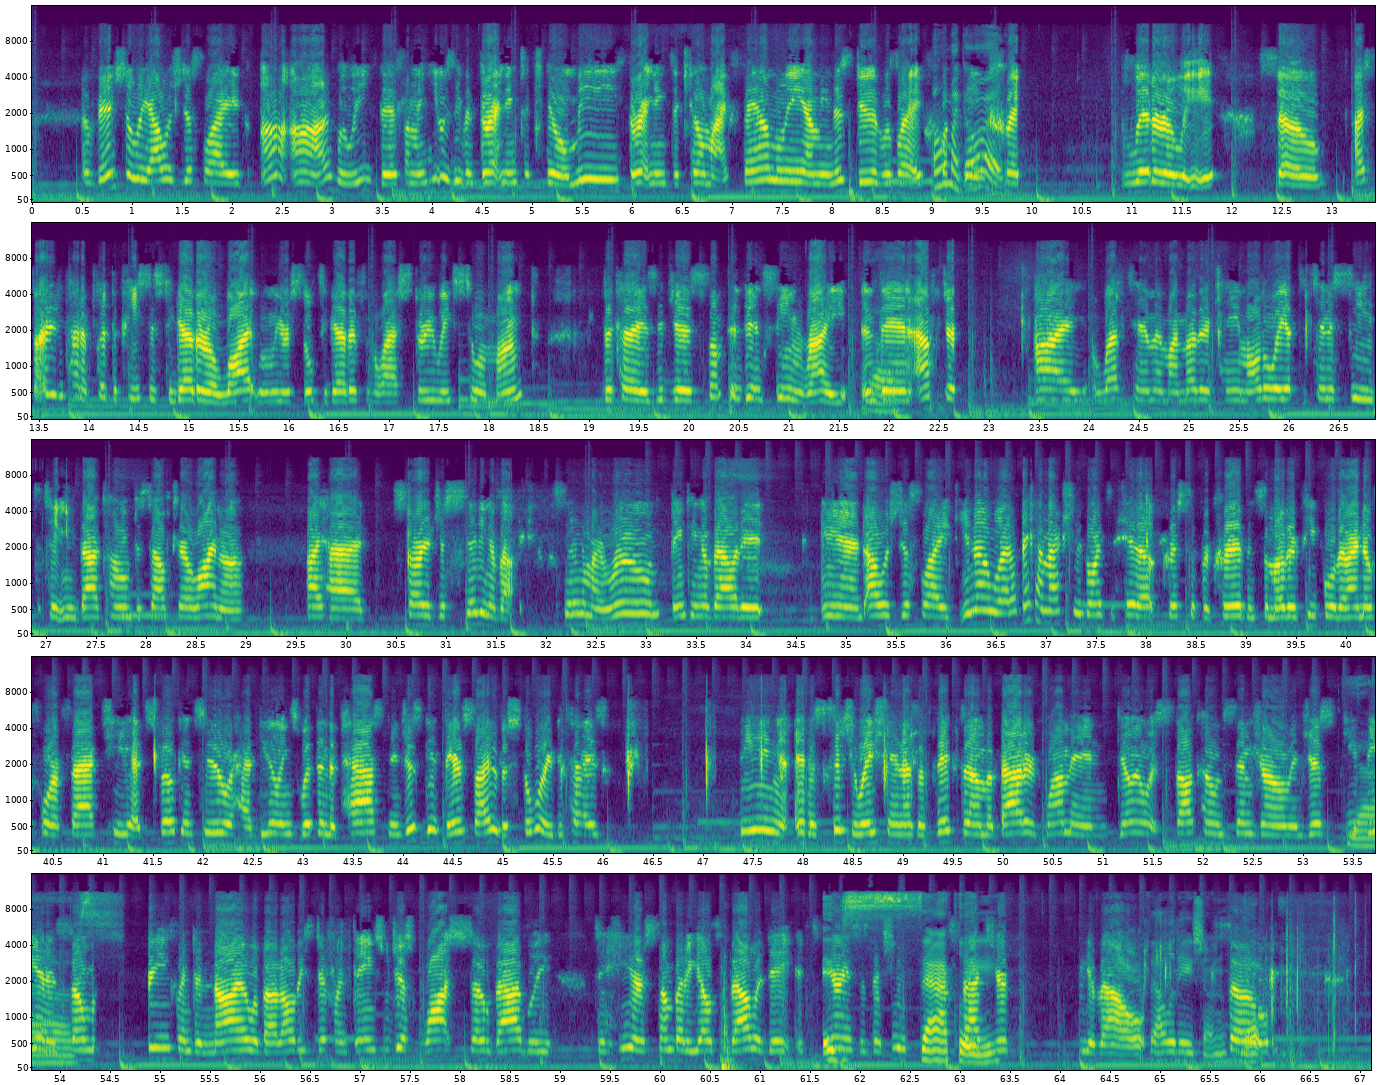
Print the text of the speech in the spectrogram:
eventually I was just like, uh uh I believe this. I mean, he was even threatening to kill me, threatening to kill my family. I mean, this dude was like, Oh my God. crazy literally. So I started to kind of put the pieces together a lot when we were still together for the last three weeks to a month because it just something didn't seem right. And Wow. then after I left him and my mother came all the way up to Tennessee to take me back home to South Carolina, I had started just sitting about sitting in my room thinking about it and I was just like, you know what? I think I'm actually going to hit up Christopher Cribb and some other people that I know for a fact he had spoken to or had dealings with in the past and just get their side of the story because being in a situation as a victim, a battered woman, dealing with Stockholm syndrome and just you yes. being in so much grief and denial about all these different things, you just want so badly to hear somebody else validate experiences exactly. that you exactly about validation. So yep.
